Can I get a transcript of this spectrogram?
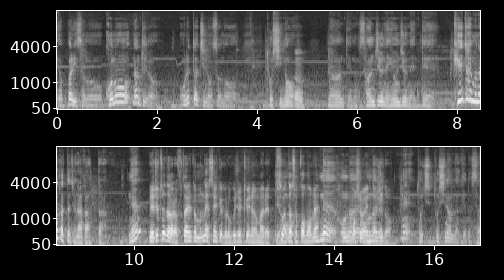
やっぱりそのこのなんていうの俺たちのその年の、なんていうの30年40年って携帯もなかったじゃん。なかったね。いや実はだから2人ともね1969年生まれっていうまたそこもねね同じ面白いんだけど。ね年年なんだけどさ。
